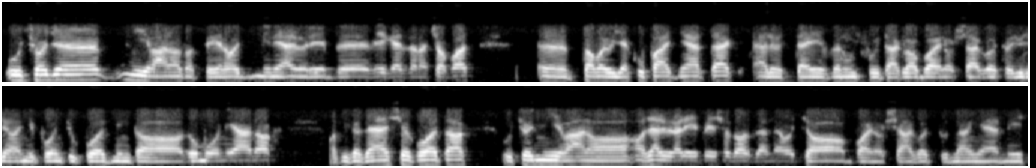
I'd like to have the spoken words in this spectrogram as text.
Úgyhogy nyilván az a cél, hogy minél előrébb végezzen a csapat. Tavaly ugye kupát nyertek, előtte évben úgy fújták le a bajnokságot, hogy ugyanannyi pontjuk volt, mint a Romóniának, akik az elsők voltak, úgyhogy nyilván az előrelépés az az lenne, hogyha a bajnokságot tudnánk nyerni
